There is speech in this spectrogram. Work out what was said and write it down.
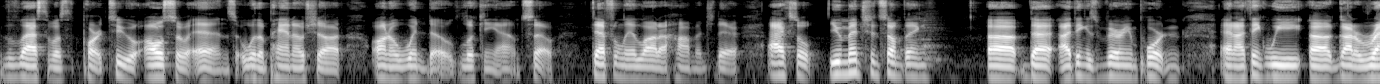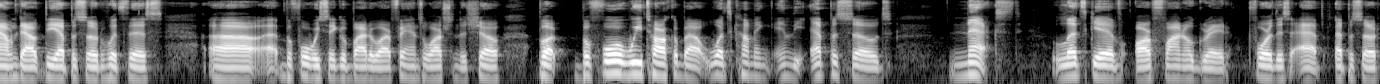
The Last of Us Part 2, also ends with a pano shot on a window looking out. So definitely a lot of homage there. Axel, you mentioned something uh, that I think is very important, and I think we uh, got to round out the episode with this uh, before we say goodbye to our fans watching the show. But before we talk about what's coming in the episodes next, let's give our final grade for this ap- episode.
